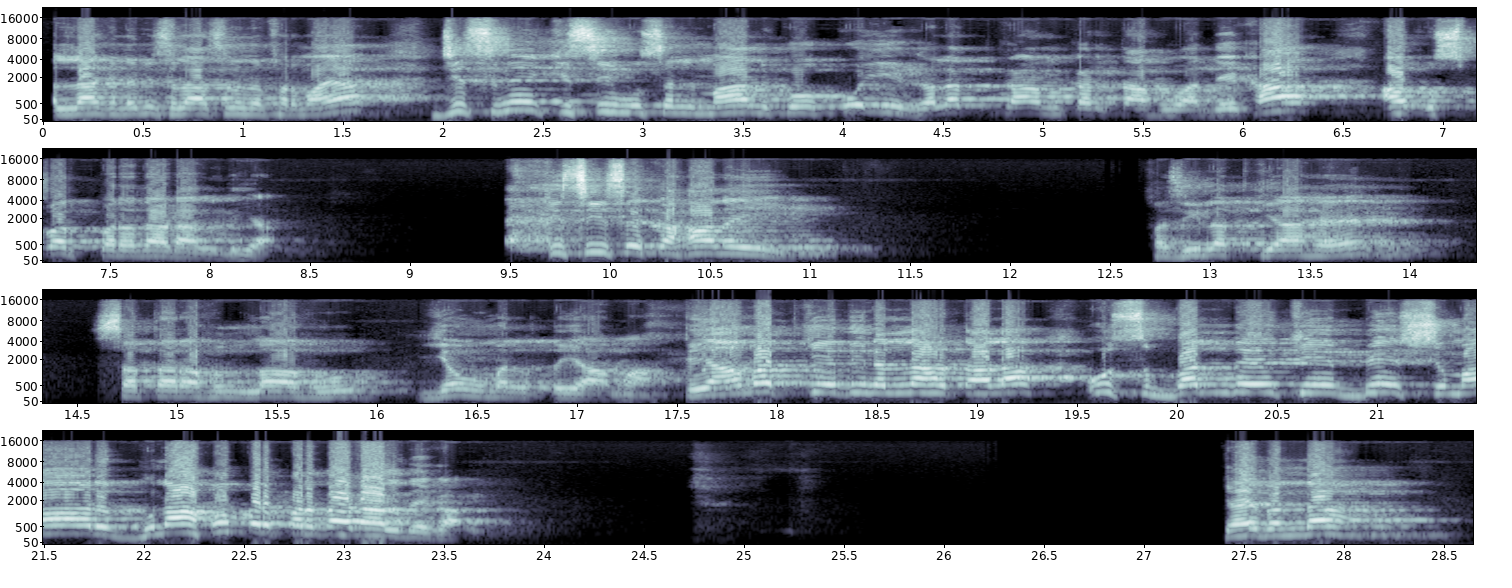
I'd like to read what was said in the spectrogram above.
اللہ کے نبی صلی اللہ علیہ وسلم نے فرمایا، جس نے کسی مسلمان کو کوئی غلط کام کرتا ہوا دیکھا اور اس پر پردہ ڈال دیا۔ کسی سے کہا نہیں۔ فضیلت کیا ہے؟ سطرہ اللہ یوم القیامہ۔ قیامت کے دن اللہ تعالی اس بندے کے بے شمار گناہوں پر پردہ ڈال دے گا۔ کیا ہے بندہ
